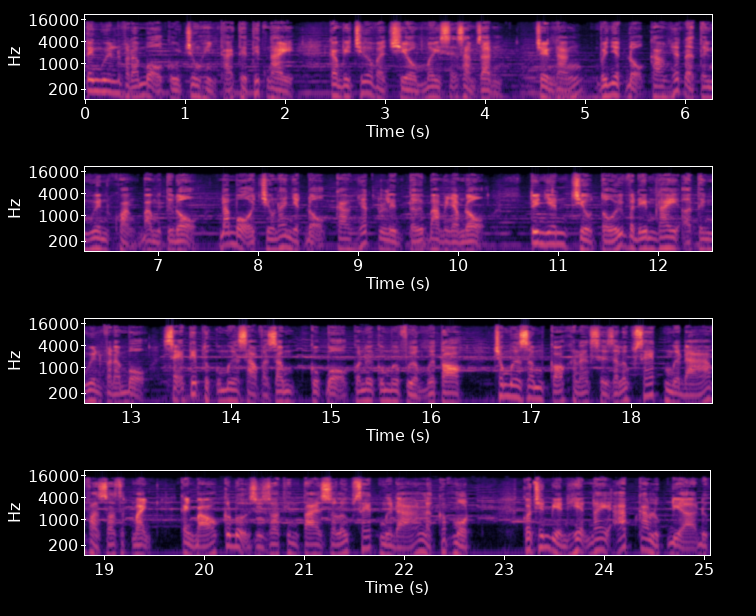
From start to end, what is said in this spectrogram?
Tây Nguyên và Nam Bộ cùng chung hình thái thời tiết này, càng về trưa và chiều mây sẽ giảm dần. Trời nắng với nhiệt độ cao nhất ở Tây Nguyên khoảng 34 độ, Nam Bộ chiều nay nhiệt độ cao nhất lên tới 35 độ. Tuy nhiên, chiều tối và đêm nay ở Tây Nguyên và Nam Bộ sẽ tiếp tục có mưa rào và rông, cục bộ có nơi có mưa vừa mưa to. Trong mưa rông có khả năng xảy ra lốc xét, mưa đá và gió giật mạnh. Cảnh báo cấp độ rủi ro thiên tai do lốc xét, mưa đá là cấp 1. Còn trên biển hiện nay áp cao lục địa được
